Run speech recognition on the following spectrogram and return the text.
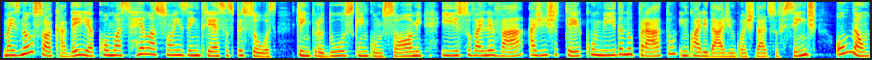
Mas não só a cadeia, como as relações entre essas pessoas, quem produz, quem consome, e isso vai levar a gente ter comida no prato em qualidade, em quantidade suficiente ou não.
